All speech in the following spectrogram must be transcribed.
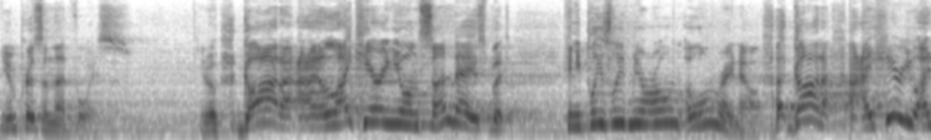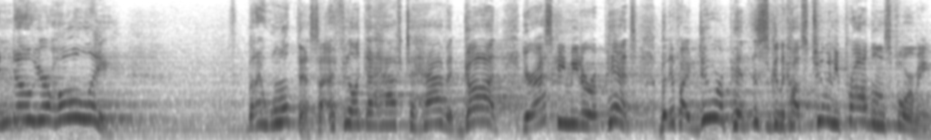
You imprison that voice. You know, God, I, I like hearing you on Sundays, but can you please leave me alone, alone right now? Uh, God, I, I hear you. I know you're holy. But I want this. I feel like I have to have it. God, you're asking me to repent, but if I do repent, this is going to cause too many problems for me.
